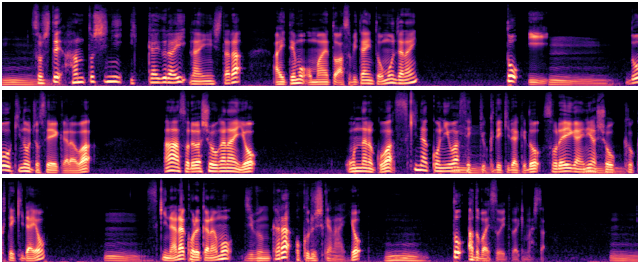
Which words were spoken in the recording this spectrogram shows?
うん。そして半年に1回ぐらい LINE したら相手もお前と遊びたいと思うんじゃない？と言い、うん。同期の女性からは、ああ、それはしょうがないよ。女の子は好きな子には積極的だけど、それ以外には消極的だよ。うん。好きならこれからも自分から送るしかないよ。うん。とアドバイスをいただきました。うん。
